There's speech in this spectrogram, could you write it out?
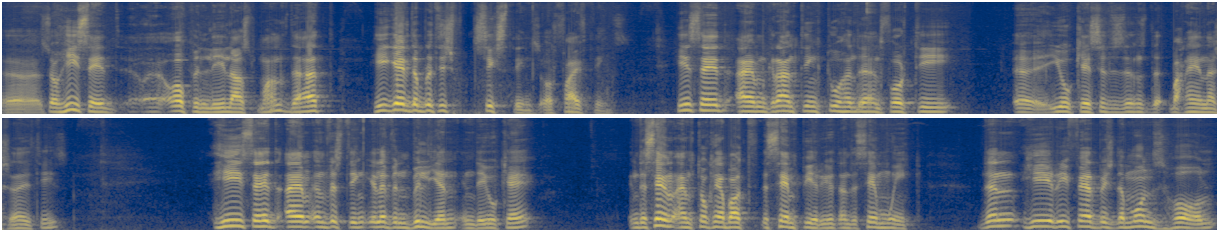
Uh, so he said uh, openly last month that he gave the British six things or five things. He said, "I am granting 240 uh, UK citizens the Bahrain nationalities." He said, I am investing 11 billion in the UK. In the same, I'm talking about the same period and the same week. Then he refurbished the Mons Hall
